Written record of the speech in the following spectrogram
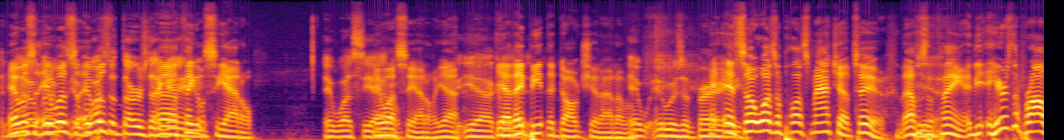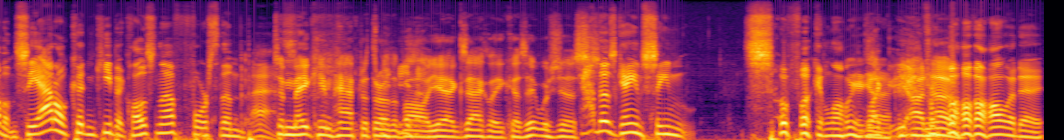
it No, was. It was. It, It, was was a Thursday uh, game. I think it was Seattle. It was Seattle. It was Seattle. Yeah. Yeah, Yeah. They beat the dog shit out of them. It, it was a very. And so it was a plus matchup too. That was the thing. Here's the problem: Seattle couldn't keep it close enough, force them to pass. to make him have to throw the ball. yeah, exactly. Because it was just. God, those games seem so fucking long ago. Like, yeah, I know. all the holiday.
